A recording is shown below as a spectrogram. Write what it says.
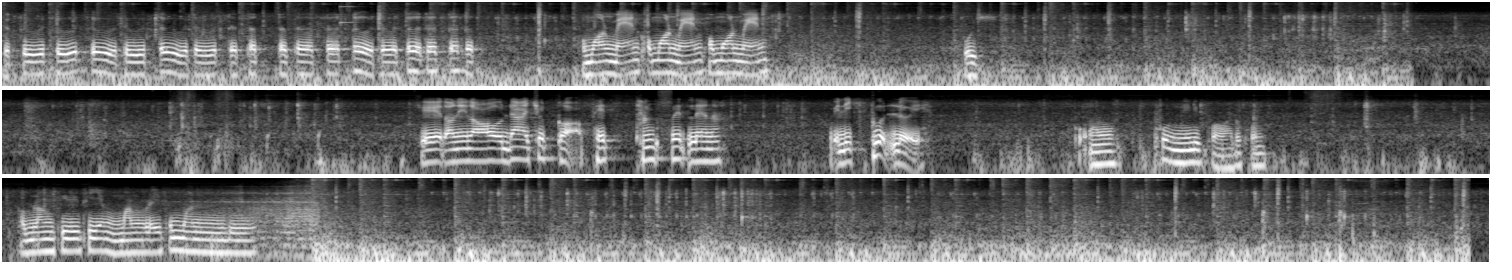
ตื้อตื้อตื้อตื้อตื้อตื้อตื้อตื้อตื้อตื้อตื้อตื้อตื้อตื้อตื้อตื้อ Come on man Come on man Come on man อุ้ย เค ตอนนี้เราได้ชุดเกาะเพชรทั้งเซตแล้วนะ very good เลยผมเอาพวกนี้ดีกว่าทุกคนกำลัง PVP อย่างมันเลยพวกมันดู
